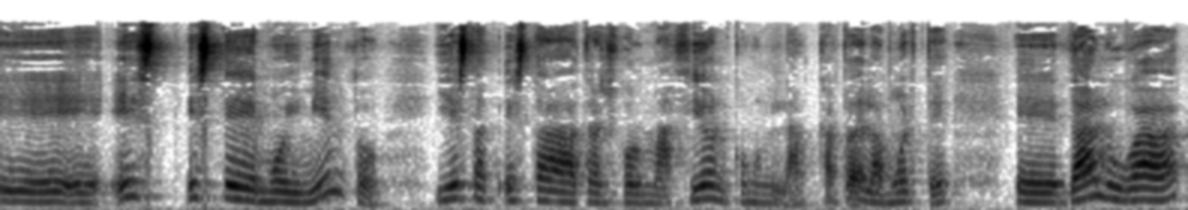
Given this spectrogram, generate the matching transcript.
Eh, es, este movimiento y esta, esta, transformación con la carta de la muerte eh, da lugar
